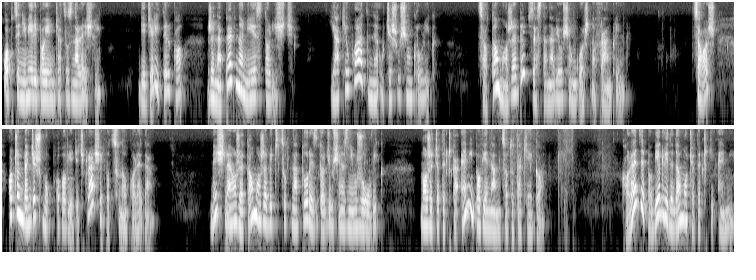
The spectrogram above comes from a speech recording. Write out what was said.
Chłopcy nie mieli pojęcia, co znaleźli. Wiedzieli tylko, że na pewno nie jest to liść. Jakie ładne, ucieszył się królik. Co to może być? zastanawiał się głośno Franklin. Coś, o czym będziesz mógł opowiedzieć klasie, podsunął kolega. Myślę, że to może być cud natury, zgodził się z nim żółwik. Może cioteczka Emi powie nam, co to takiego. Koledzy pobiegli do domu cioteczki Emi.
